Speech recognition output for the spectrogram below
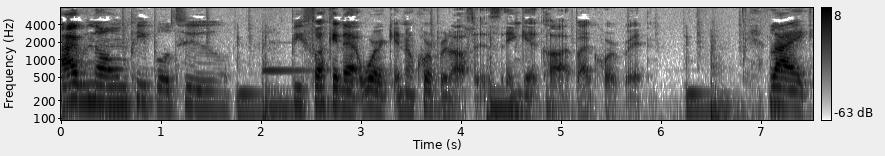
I've known people to be fucking at work in a corporate office and get caught by corporate. Like,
